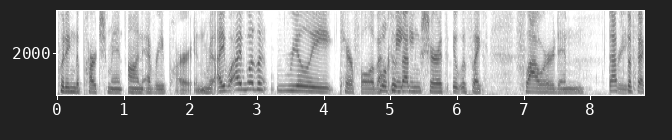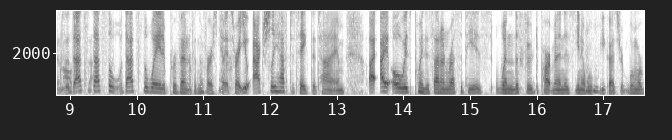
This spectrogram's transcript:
putting the parchment on every part. And re- I, I wasn't really careful about Well, making sure it was like floured and That's the fix. That's that's the that's the way to prevent from the first place, right? You actually have to take the time. I, I always point this out on recipes when the food department is, you know, you guys are, when we're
